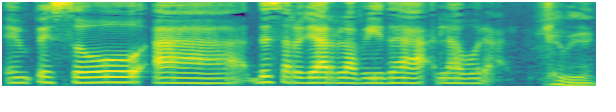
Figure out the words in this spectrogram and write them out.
empezó a desarrollar la vida laboral. Qué bien.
